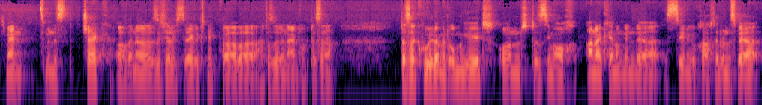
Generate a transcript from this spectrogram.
ich meine, zumindest Jack, auch wenn er sicherlich sehr geknickt war, aber hatte so den Eindruck, dass er, dass er cool damit umgeht und dass es ihm auch Anerkennung in der Szene gebracht hat. Und es wäre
